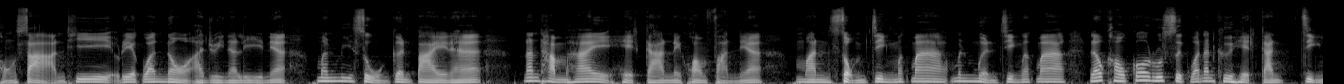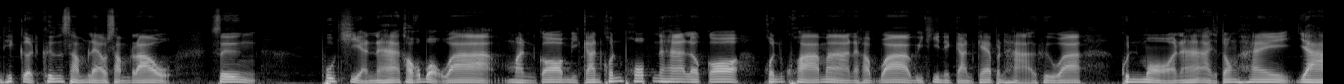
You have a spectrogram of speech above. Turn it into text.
ของสารที่เรียกว่านออะดรีนาลีนเนี่ยมันมีสูงเกินไปนะฮะนั่นทำให้เหตุการณ์ในความฝันเนี่ยมันสมจริงมากๆ มันเหมือนจริงมากๆ แล้วเขาก็รู้สึกว่านั่นคือเหตุการณ์จริงที่เกิดขึ้นซ้ำแล้วซ้ำเล่า ซึ่งผู้เขียนนะฮะเขาก็บอกว่ามันก็มีการค้นพบนะฮะแล้วก็ค้นคว้ามานะครับว่าวิธีในการแก้ปัญหาคือว่า คุณหมอนะฮะอาจจะต้องให้ยา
